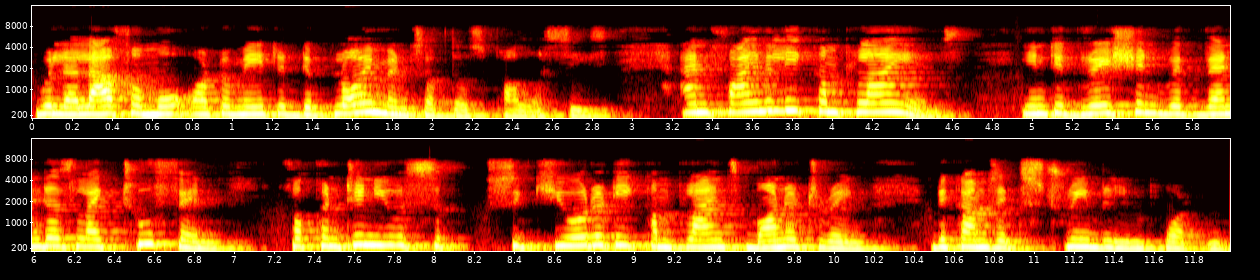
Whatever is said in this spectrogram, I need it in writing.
will allow for more automated deployments of those policies. And finally, compliance, integration with vendors like Tufin for continuous security compliance monitoring becomes extremely important.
